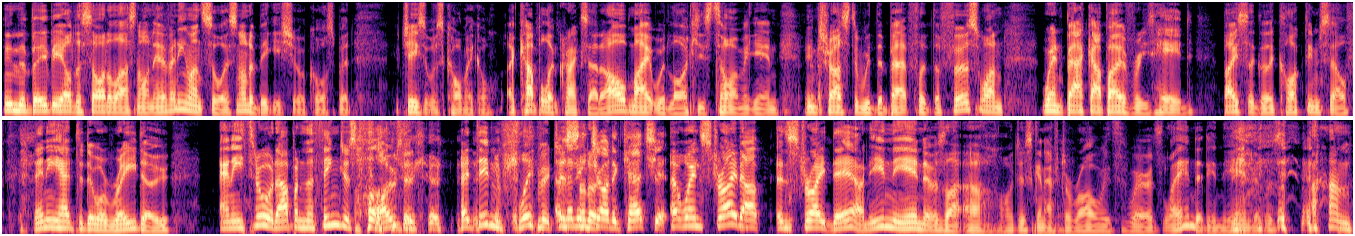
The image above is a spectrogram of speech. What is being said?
in the BBL decider last night. Now, if anyone saw this, not a big issue, of course, but. Geez, it was comical. A couple of cracks at it. Old mate would like his time again, entrusted with the bat flip. The first one went back up over his head, basically clocked himself. Then he had to do a redo, and he threw it up, and the thing just oh, floated. it didn't flip. It and just then sort he of tried to catch it. it went straight up and straight down. In the end, it was like, oh, we're just going to have to roll with where it's landed. In the end, it was un-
